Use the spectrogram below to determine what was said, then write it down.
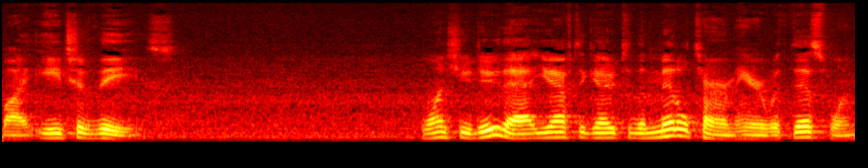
by each of these. Once you do that, you have to go to the middle term here with this one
